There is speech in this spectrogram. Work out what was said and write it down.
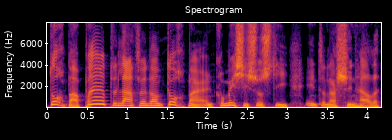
toch maar praten. Laten we dan toch maar een commissie zoals die internationale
